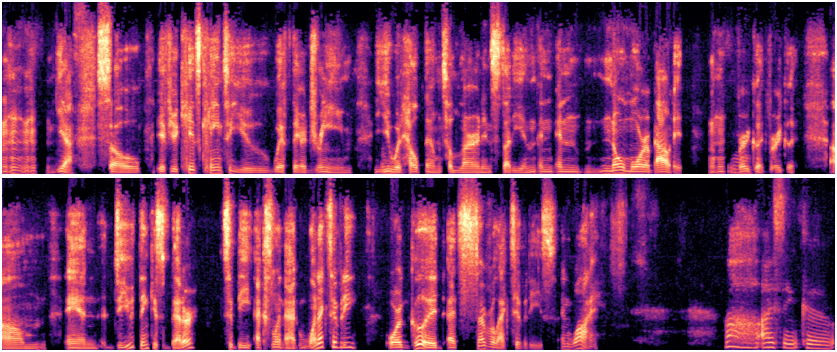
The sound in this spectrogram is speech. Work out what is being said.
hmm hmm Yeah. So if your kids came to you with their dream, you would help them to learn and study and and, and know more about it. hmm Very good, very good. Um, and do you think it's better to be excellent at one activity or good at several activities, and why? Oh, I think uh,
